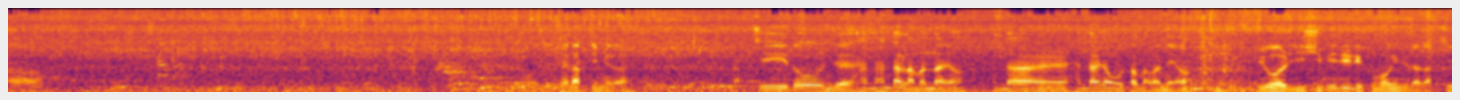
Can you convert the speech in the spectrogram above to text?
아. 어, 이제 대낙지입니다. 낙지도 이제 한 한 달 남았나요? 한 달 한 달 정도 딱 남았네요. 6월 21일이 구멍입니다 낙지.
